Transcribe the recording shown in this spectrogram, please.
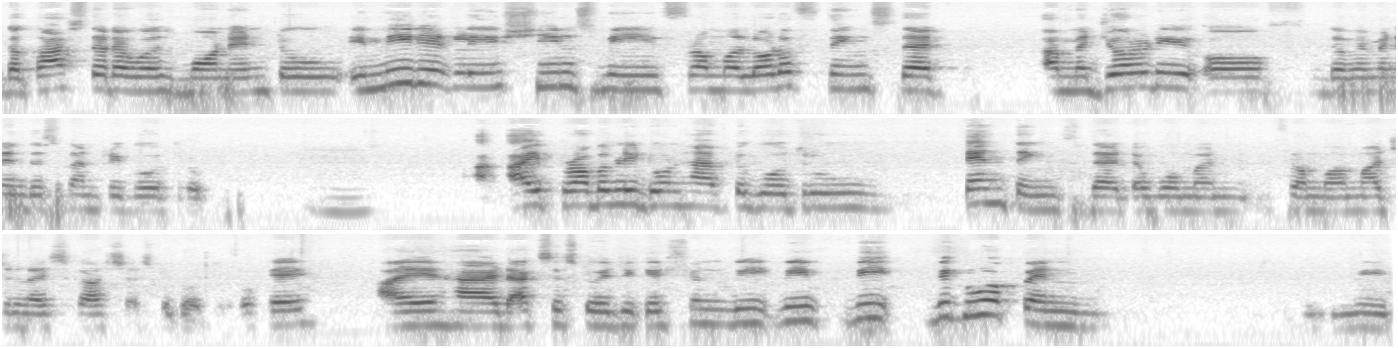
the caste that I was born into. Immediately shields me from a lot of things that a majority of the women in this country go through. I I probably don't have to go through ten things that a woman from a marginalized caste has to go through. Okay, I had access to education. We we we we grew up in we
